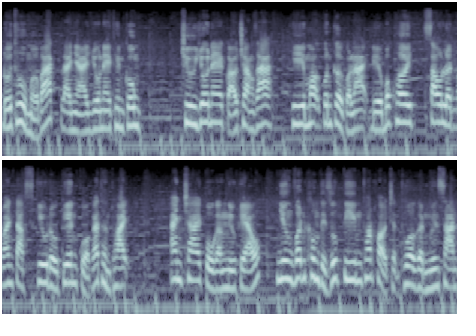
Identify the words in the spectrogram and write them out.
Đối thủ mở bát là nhà Yone Thiên Cung. Trừ Yone có áo choàng ra thì mọi quân cờ còn lại đều bốc hơi sau lần oanh tạc skill đầu tiên của các thần thoại. Anh trai cố gắng níu kéo nhưng vẫn không thể giúp team thoát khỏi trận thua gần nguyên san.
